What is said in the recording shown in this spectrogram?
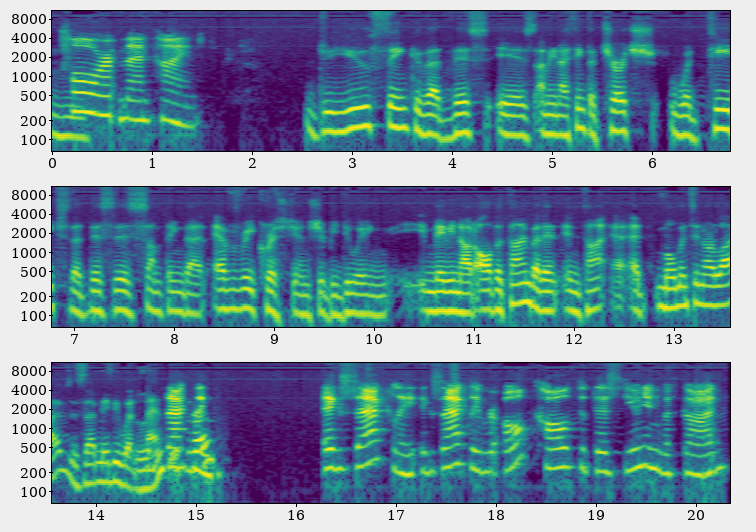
mm-hmm. for mankind. Do you think that this is, I mean, I think the church would teach that this is something that every Christian should be doing, maybe not all the time, but in, in time, at moments in our lives? Is that maybe what Lent exactly. is about? Exactly, exactly. We're all called to this union with God.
